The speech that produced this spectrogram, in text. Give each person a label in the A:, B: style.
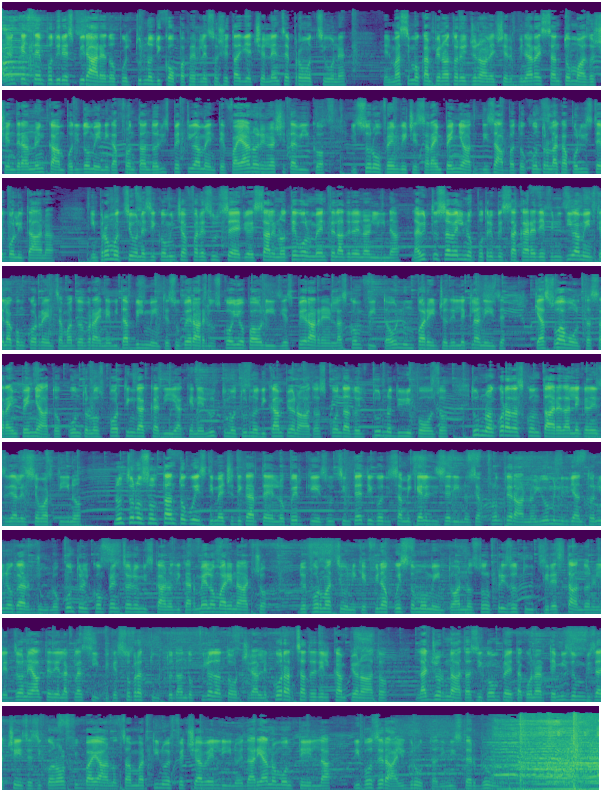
A: Neanche il tempo di respirare dopo il turno di coppa per le società di eccellenza e promozione. Nel massimo campionato regionale Cervinara e San Tommaso scenderanno in campo di domenica affrontando rispettivamente Faiano e Rinascita Vico. Il Sorofra invece sarà impegnato di sabato contro la capolista Ebolitana. In promozione si comincia a fare sul serio e sale notevolmente l'adrenalina. La Virtus Avellino potrebbe staccare definitivamente la concorrenza ma dovrà inevitabilmente superare lo scoglio Paolisi e sperare nella sconfitta o in un pareggio dell'Eclanese che a sua volta sarà impegnato contro lo Sporting Accadia che nell'ultimo turno di campionato ha scontato il turno di riposo, turno ancora da scontare dall'Eclanese di Alessio Martino. Non sono soltanto questi i match di cartello perché sul sintetico di San Michele di Serino si affronteranno gli uomini di Antonino Gargiulo contro il comprensorio miscano di Carmelo Marinaccio, due formazioni che fino a questo momento hanno sorpreso tutti restando nelle zone alte della classifica e soprattutto dando filo da torcere alle corazzate del campionato. La giornata si completa con Artemisum Bisaccese, Siconolfi Baiano, San Martino FC Avellino ed Ariano Montella riposerà il Grotta di Mr. Bruno.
